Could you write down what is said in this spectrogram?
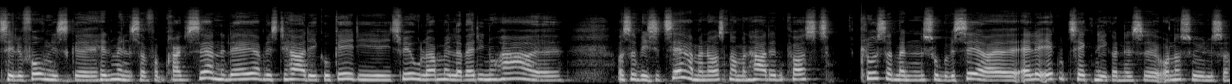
telefoniske øh, henvendelser fra praktiserende læger, hvis de har det EKG, de er i tvivl om, eller hvad de nu har. Øh, og så visiterer man også, når man har den post. Plus at man superviserer øh, alle ekoteknikernes undersøgelser.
